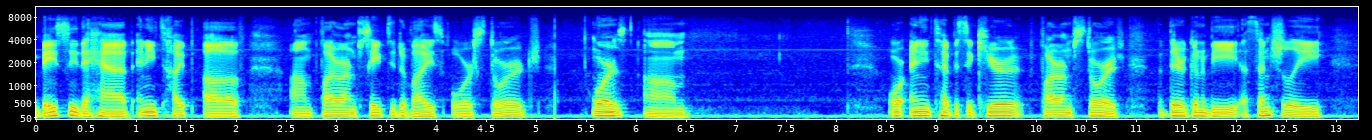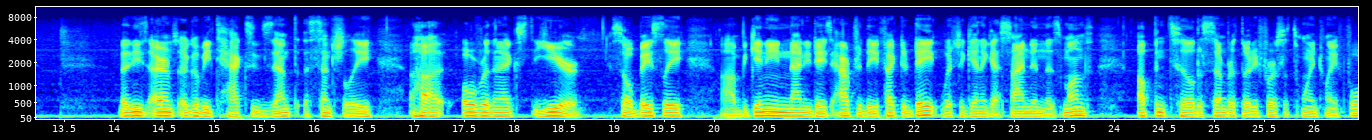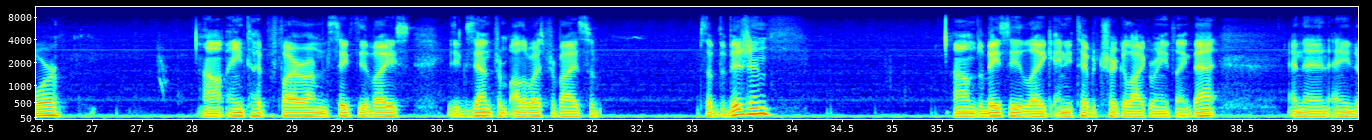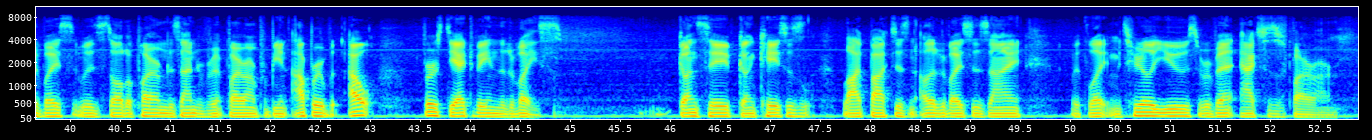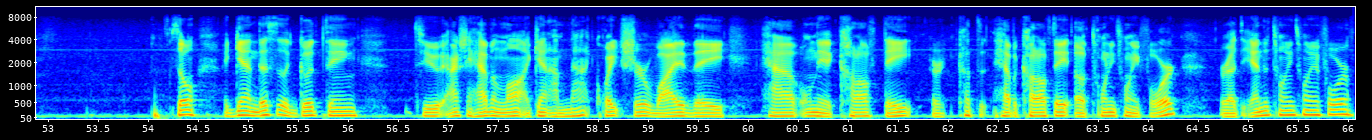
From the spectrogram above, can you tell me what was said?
basically to have any type of um, firearm safety device or storage or um, or any type of secure firearm storage that they're going to be essentially that these items are going to be tax exempt essentially uh, over the next year. So basically, uh, beginning 90 days after the effective date, which again it got signed in this month, up until December 31st of 2024 Any type of firearm safety device is exempt from otherwise provided sub- subdivision. Um, so basically, like any type of trigger lock or anything like that. And then any device that was installed a firearm designed to prevent firearm from being operated without first deactivating the device. Gun safe, gun cases, lock boxes, and other devices designed with light material used to prevent access to firearm. So again, this is a good thing to actually have in law. Again, I'm not quite sure why they have only a cutoff date or cut the, have a cutoff date of 2024 or at the end of 2024.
